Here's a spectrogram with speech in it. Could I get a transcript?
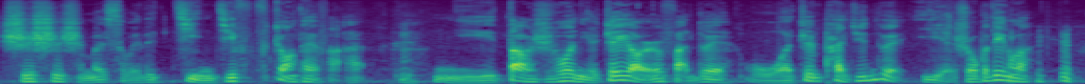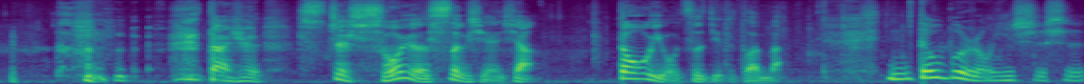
实施什么所谓的紧急状态法案。你到时候你真要有人反对，我真派军队也说不定了。但是这所有的四个选项都有自己的短板。嗯，都不容易实施。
